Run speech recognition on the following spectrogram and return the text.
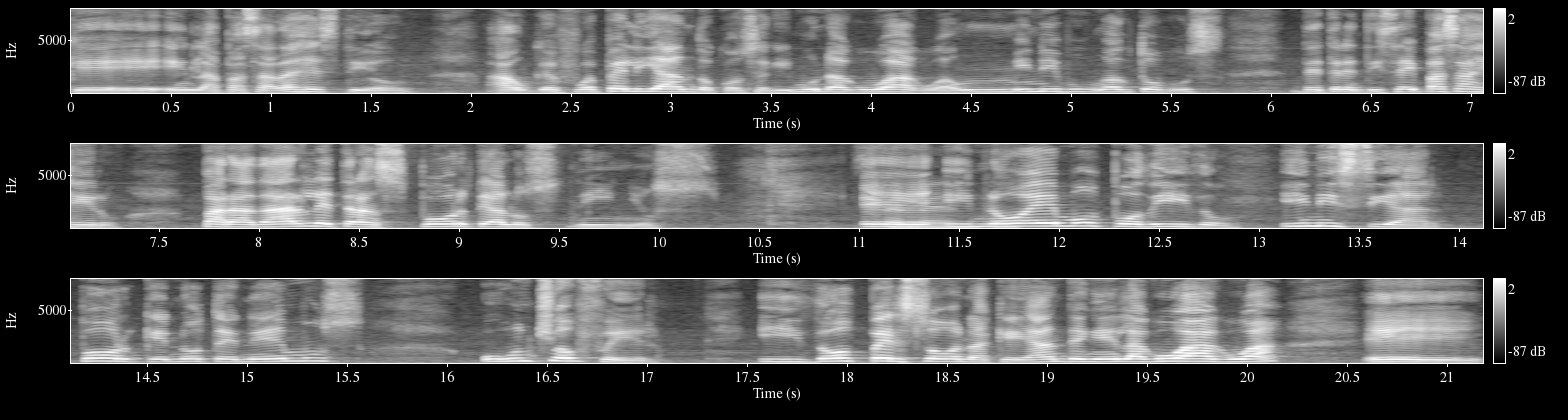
que en la pasada gestión, aunque fue peleando, conseguimos una guagua, un minibús, un autobús de 36 pasajeros para darle transporte a los niños. Eh, y no hemos podido iniciar porque no tenemos un chofer y dos personas que anden en la guagua, eh,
